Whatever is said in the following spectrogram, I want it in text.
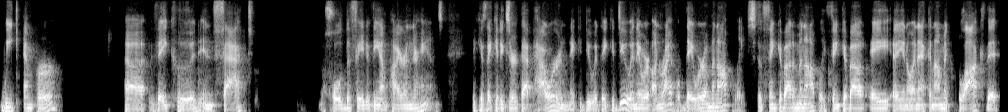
weak emperor, uh, they could, in fact, hold the fate of the empire in their hands because they could exert that power and they could do what they could do. And they were unrivaled. They were a monopoly. So think about a monopoly. Think about a, a, you know an economic block that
